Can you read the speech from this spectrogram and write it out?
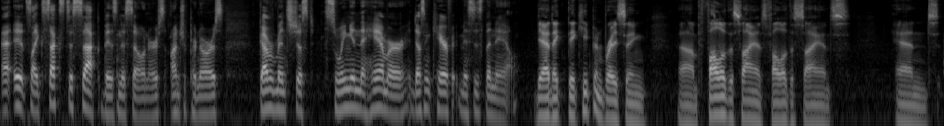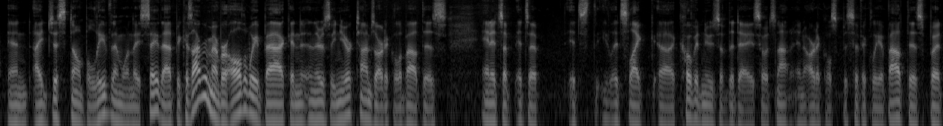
Uh, it's like sucks to suck, business owners, entrepreneurs government's just swinging the hammer. It doesn't care if it misses the nail. Yeah, they, they keep embracing um, follow the science, follow the science. And and I just don't believe them when they say that because I remember all the way back and, and there's a New York Times article about this, and it's a it's a it's it's like uh, COVID news of the day. So it's not an article specifically about this, but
